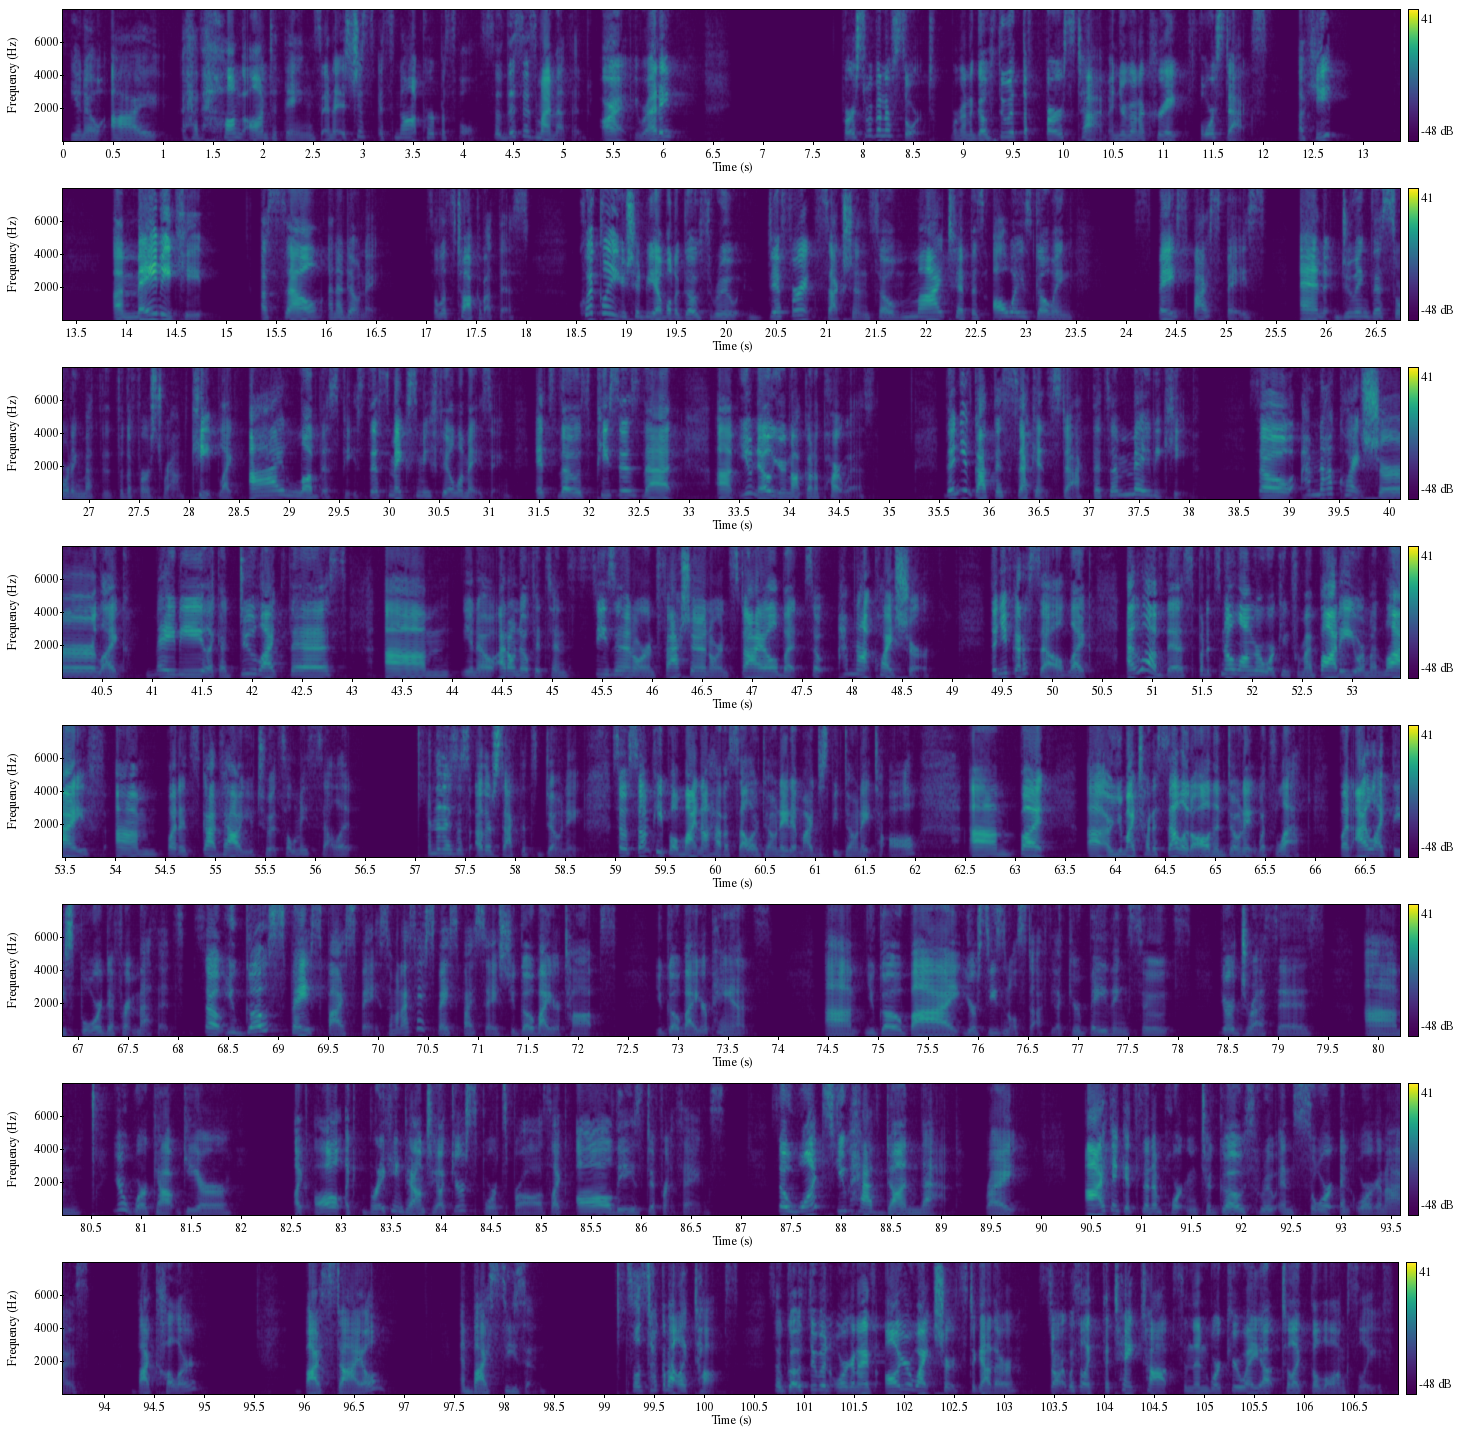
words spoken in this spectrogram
you know, I have hung on to things and it's just, it's not purposeful. So this is my method. All right, you ready? First, we're going to sort. We're going to go through it the first time and you're going to create four stacks a keep, a maybe keep, a sell, and a donate. So let's talk about this. Quickly, you should be able to go through different sections. So, my tip is always going space by space and doing this sorting method for the first round. Keep, like, I love this piece. This makes me feel amazing. It's those pieces that um, you know you're not going to part with. Then you've got this second stack that's a maybe keep. So I'm not quite sure, like, maybe, like, I do like this. Um, you know, I don't know if it's in season or in fashion or in style, but so I'm not quite sure. Then you've got to sell, like, I love this, but it's no longer working for my body or my life, um, but it's got value to it. So let me sell it. And then there's this other stack that's donate. So some people might not have a sell or donate. It might just be donate to all. Um, but, uh, or you might try to sell it all and then donate what's left. But I like these four different methods. So you go space by space. And when I say space by space, you go by your tops, you go by your pants, um, you go by your seasonal stuff, like your bathing suits, your dresses, um, your workout gear, like all like breaking down to like your sports bras, like all these different things. So once you have done that, right? I think it's then important to go through and sort and organize by color, by style, and by season. So let's talk about like tops. So go through and organize all your white shirts together. Start with like the tank tops and then work your way up to like the long sleeve.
